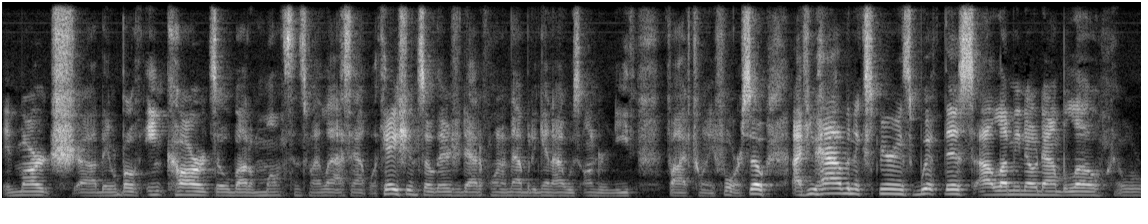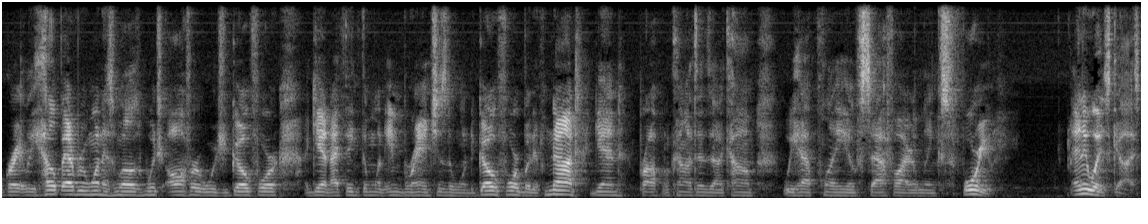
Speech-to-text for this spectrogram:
in March. Uh, they were both ink cards, so about a month since my last application. So there's your data point on that. But again, I was underneath 524. So uh, if you have an experience with this, uh, let me know down below. It will greatly help everyone as well as which offer would you go for. Again, I think the one in branch is the one to go for. But if not, again, profitablecontent.com. We have plenty of Sapphire links for you. Anyways, guys,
